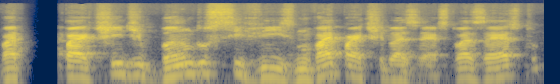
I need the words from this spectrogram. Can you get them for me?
Vai partir de bandos civis, não vai partir do exército. O exército,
